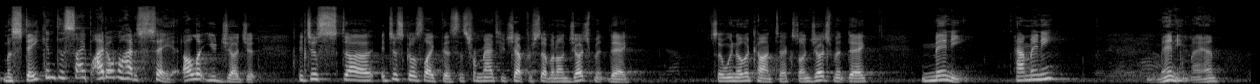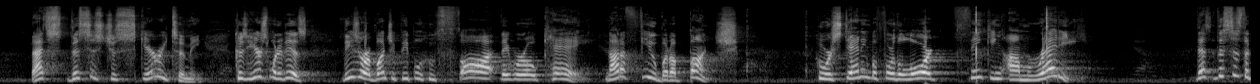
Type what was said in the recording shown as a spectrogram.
mistaken disciple. I don't know how to say it. I'll let you judge it. It just, uh, it just goes like this. It's from Matthew chapter 7 on Judgment Day. So we know the context. On Judgment Day, many. How many? Many, man. That's, this is just scary to me. Because here's what it is these are a bunch of people who thought they were okay. Not a few, but a bunch who are standing before the Lord thinking, I'm ready. This, this is the,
